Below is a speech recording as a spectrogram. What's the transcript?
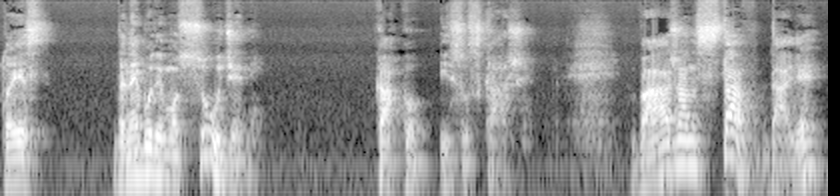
to jest da ne budemo suđeni, kako Isus kaže. Važan stav dalje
